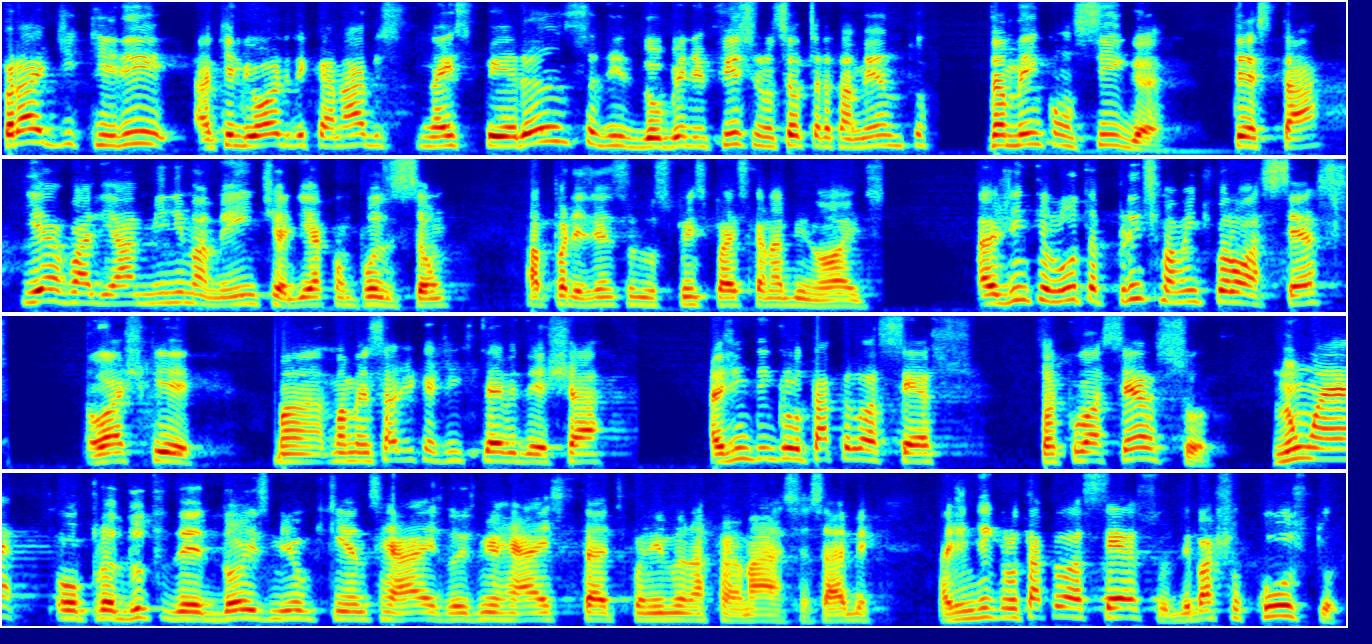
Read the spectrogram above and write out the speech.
para adquirir aquele óleo de cannabis na esperança de, do benefício no seu tratamento, também consiga testar e avaliar minimamente ali a composição, a presença dos principais canabinoides. A gente luta principalmente pelo acesso. Eu acho que uma, uma mensagem que a gente deve deixar, a gente tem que lutar pelo acesso. Só que o acesso não é o produto de R$ 2.500, R$ 2.000 que está disponível na farmácia, sabe? A gente tem que lutar pelo acesso, de baixo custo,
